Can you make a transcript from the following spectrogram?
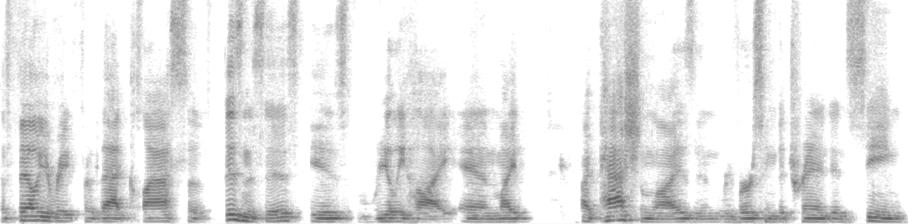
the failure rate for that class of businesses is really high and my my passion lies in reversing the trend and seeing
